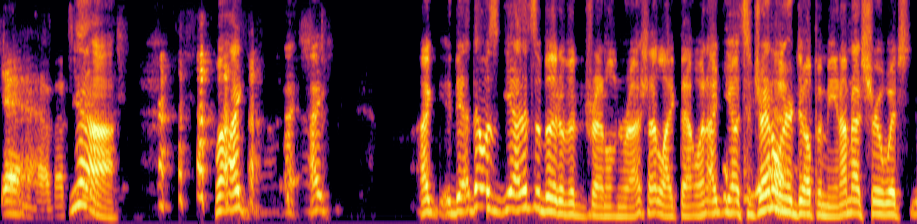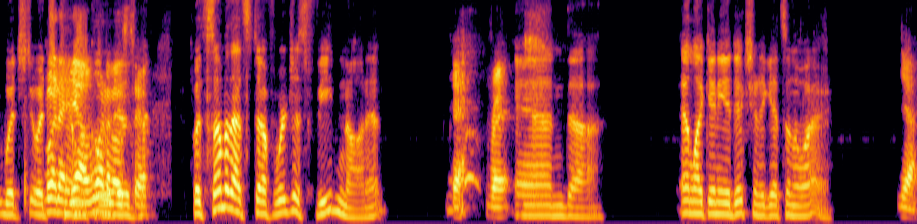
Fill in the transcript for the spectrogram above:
yeah, that's yeah. well, I, I, I, I, yeah, that was yeah, that's a bit of an adrenaline rush. I like that one. I, you know, it's adrenaline or dopamine. I'm not sure which which which. But, yeah, one of those two. But some of that stuff, we're just feeding on it. Yeah, right. And uh, and like any addiction, it gets in the way. Yeah.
